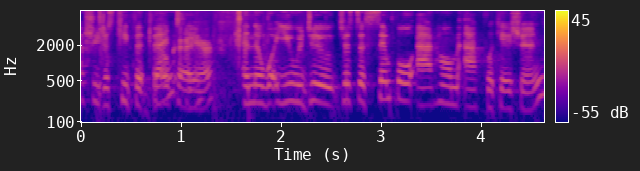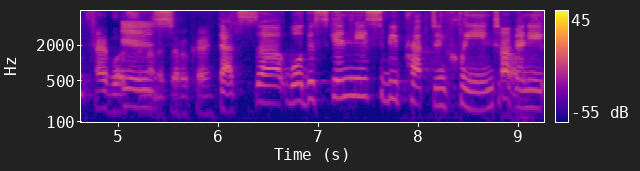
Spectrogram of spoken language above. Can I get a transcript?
actually just keep it bent Okay. here. And then what you would do, just a simple at-home application. I have lotion on, is is that okay? That's, uh, well, the skin needs to be prepped and cleaned of Oh. any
